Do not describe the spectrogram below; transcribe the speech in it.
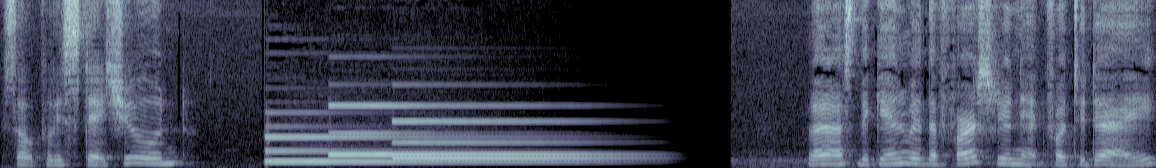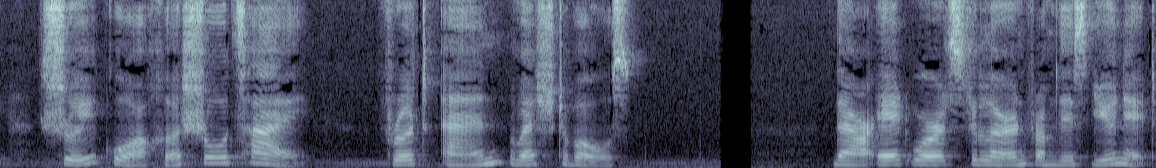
So please stay tuned. Let us begin with the first unit for today, 水果和蔬菜 fruit and vegetables. There are eight words to learn from this unit.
